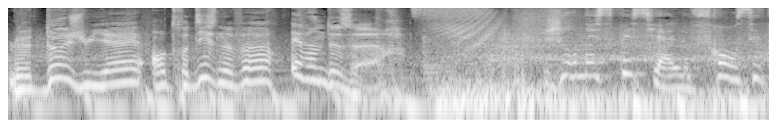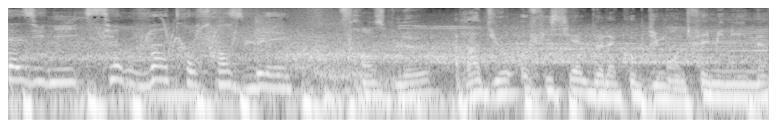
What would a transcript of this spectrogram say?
le 2 juillet entre 19h et 22h. Journée spéciale France-États-Unis sur votre France Bleu. France Bleu, radio officielle de la Coupe du Monde féminine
